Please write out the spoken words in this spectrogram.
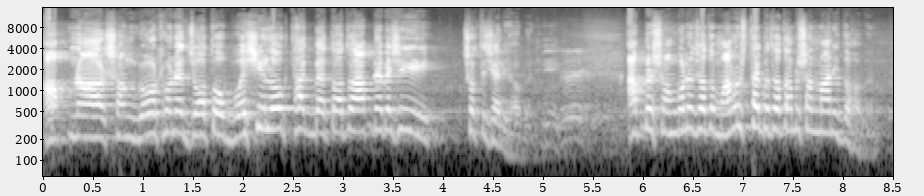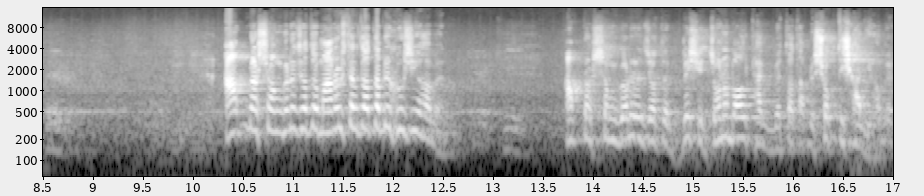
আপনার সংগঠনে যত বেশি লোক থাকবে, তত আপনি বেশি শক্তিশালী হবেন। আপনার সংগঠনে যত মানুষ থাকবে, তত আপনি সম্মানিত হবেন। আপনার সংগঠনে যত মানুষ থাকবে, তত আপনি খুশি হবেন। আপনার সঙ্গে যত বেশি জনবল থাকবে, তত আপনি শক্তিশালী হবেন।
